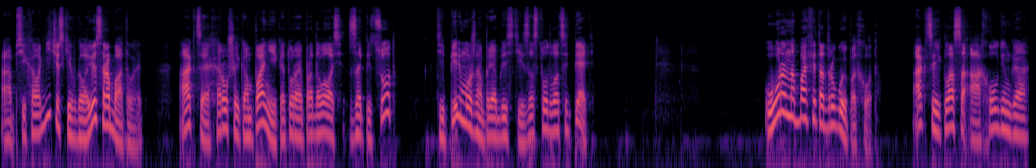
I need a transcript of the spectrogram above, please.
А психологически в голове срабатывает. Акция хорошей компании, которая продавалась за 500, теперь можно приобрести за 125. У Уоррена Баффета другой подход. Акции класса А холдинга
